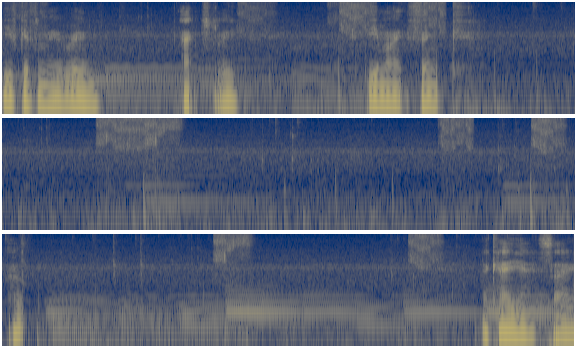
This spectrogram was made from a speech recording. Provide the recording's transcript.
You've given me a room. Actually. You might think... Oh. Okay, yeah, so...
